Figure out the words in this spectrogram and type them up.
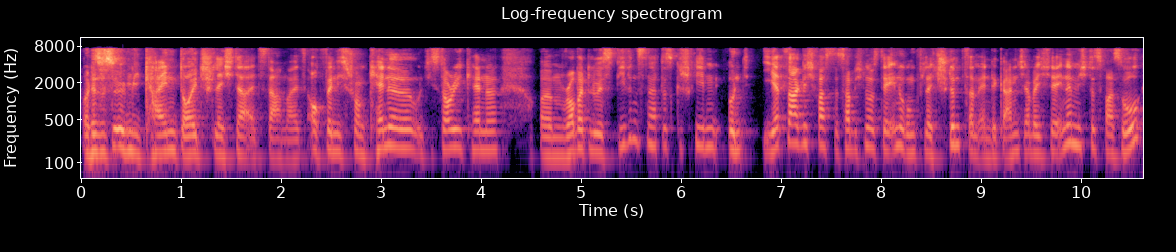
Und es ist irgendwie kein Deutsch schlechter als damals, auch wenn ich es schon kenne und die Story kenne. Ähm, Robert Louis Stevenson hat das geschrieben. Und jetzt sage ich was, das habe ich nur aus der Erinnerung, vielleicht stimmt es am Ende gar nicht, aber ich erinnere mich, das war so,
